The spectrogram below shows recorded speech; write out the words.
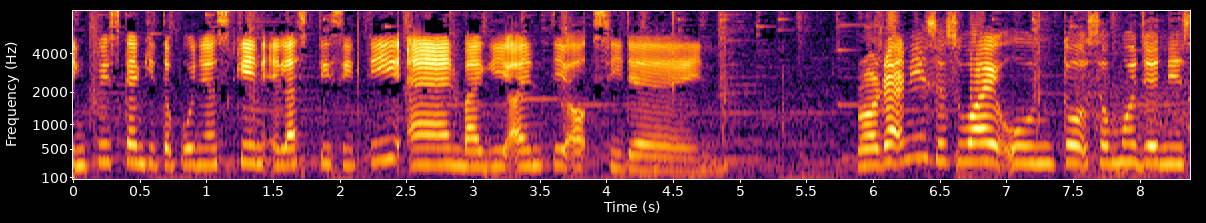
increasekan kita punya skin elasticity and bagi antioxidant. Produk ni sesuai untuk semua jenis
